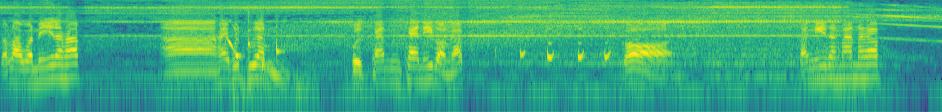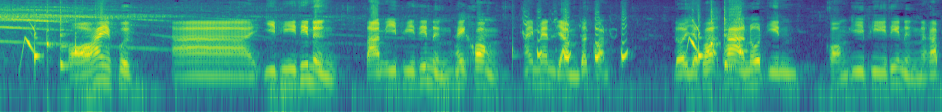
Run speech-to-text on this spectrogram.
สำหรับวันนี้นะครับ อ่าให้เพื่อนๆฝึกกันแค่นี้ก่อนครับ ก็ทั้งนี้ทั้งนั้นนะครับ ขอให้ฝึกอ่า EP ที่หนึ่งตาม EP ที่หนึ่งให้คล่องให้แม่นยำซะก่อน โดยเฉพาะท่าโน้ตอินของ EP ที่หนึ่งนะครับ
